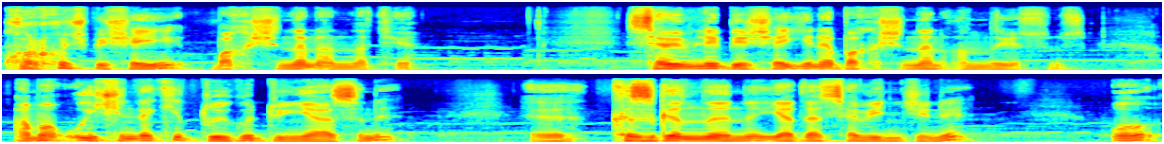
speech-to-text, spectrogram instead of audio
Korkunç bir şeyi bakışından anlatıyor. Sevimli bir şey yine bakışından anlıyorsunuz. Ama o içindeki duygu dünyasını, e, kızgınlığını ya da sevincini o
